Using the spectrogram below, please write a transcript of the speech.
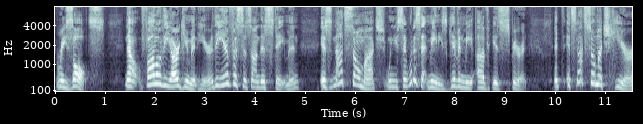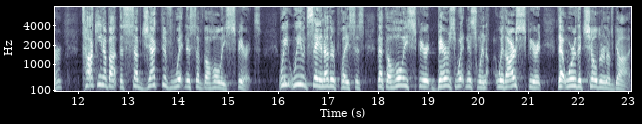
results. Now, follow the argument here. The emphasis on this statement is not so much when you say, What does that mean? He's given me of his spirit. It, it's not so much here talking about the subjective witness of the Holy Spirit. We, we would say in other places that the Holy Spirit bears witness when, with our spirit that we're the children of God.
